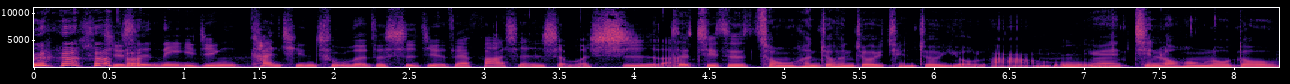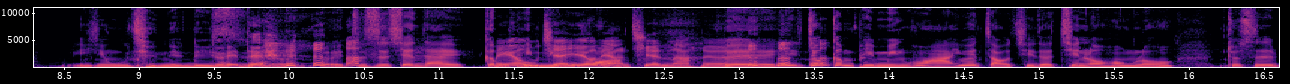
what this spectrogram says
其实你已经看清楚了这世界在发生什么事了。这其实从很久很久以前就有啦，因为青楼红楼都。已经五千年历史了，对，对，只是现在更平民化。没有五千，有两千呐。对，就更平民化。因为早期的青楼红楼就是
